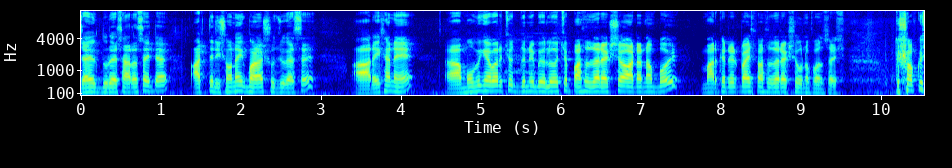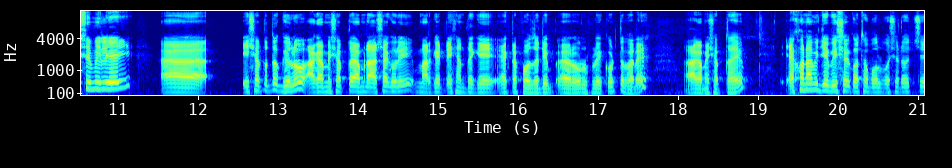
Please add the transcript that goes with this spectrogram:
যাই হোক, দূরে আছে। আরএসআইটা আটত্রিশ, অনেক ভাড়ার সুযোগ আছে। আর এখানে মুভিং চোদ্দ দিনের ভ্যালু হচ্ছে পাঁচ হাজার একশো আটানব্বই মার্কেটের প্রাইস পাঁচ হাজার একশো উনপঞ্চাশ। তো সব কিছু মিলিয়েই এই সপ্তাহ তো গেল, আগামী সপ্তাহে আমরা আশা করি মার্কেট এখান থেকে একটা পজিটিভ রোল প্লে করতে পারে, আগামী সপ্তাহে। এখন আমি যে বিষয়ে কথা বলব সেটা হচ্ছে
